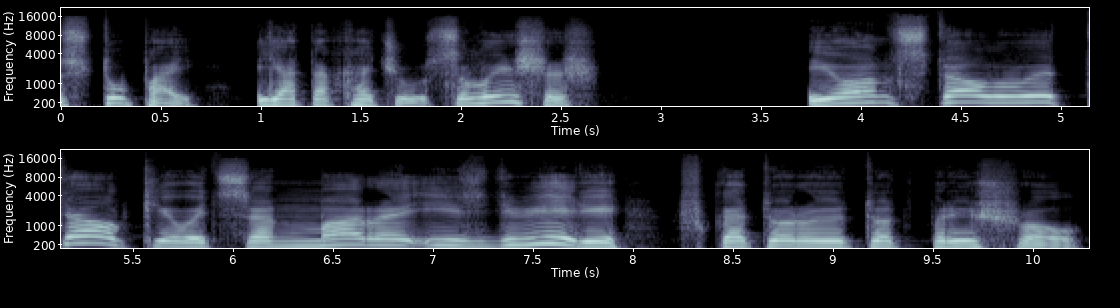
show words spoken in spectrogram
Ступай, я так хочу, слышишь?» И он стал выталкивать Санмара из двери, в которую тот пришел.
